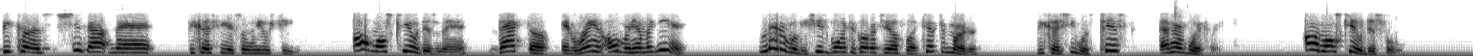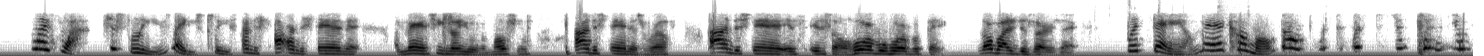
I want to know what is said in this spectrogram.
because she got mad because she assumed he was cheating. Almost killed this man, backed up, and ran over him again. Literally, she's going to go to jail for attempted murder because she was pissed at her boyfriend. Almost killed this fool. Like, why? Just leave. Ladies, please. I understand that a man cheating on you is emotional. I understand it's rough. I understand it's it's a horrible, horrible thing. Nobody deserves that. But damn, man, come on. Don't what, what, you put you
